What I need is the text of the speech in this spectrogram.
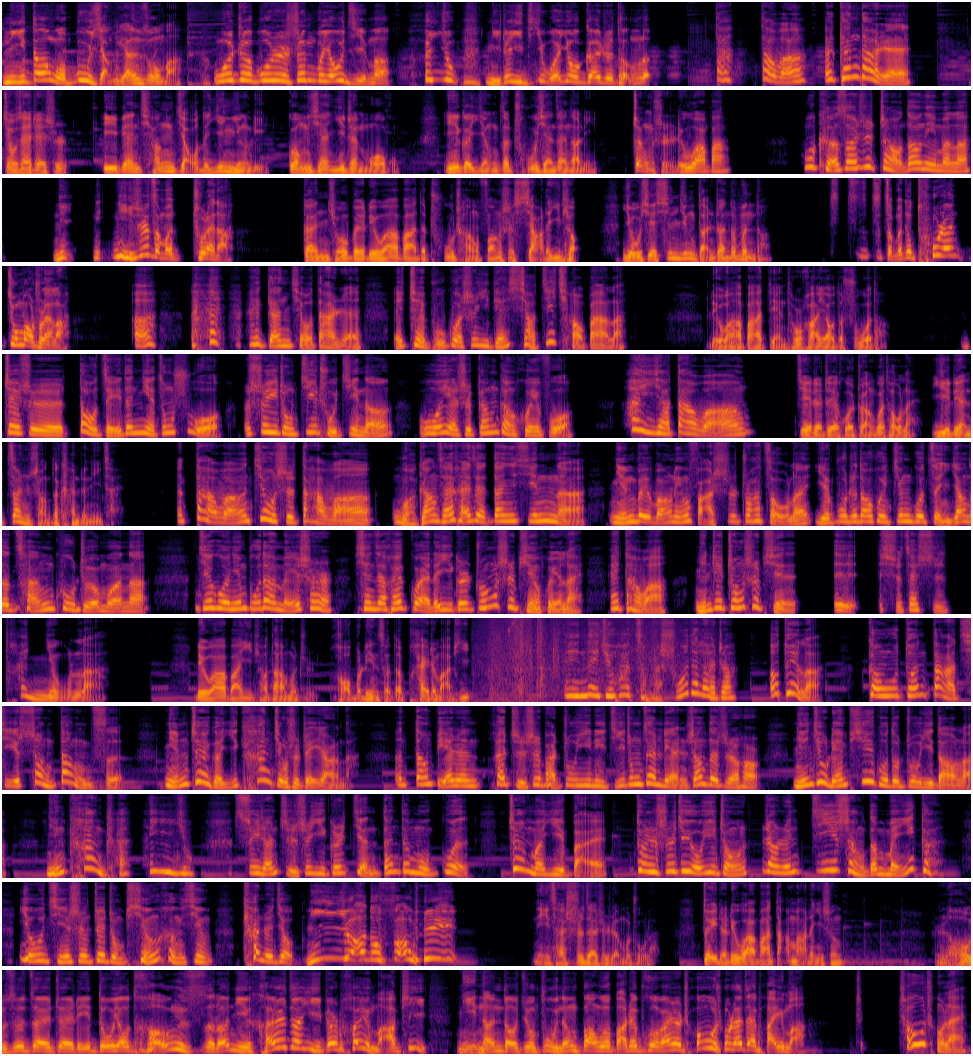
你当我不想严肃吗？我这不是身不由己吗？哎呦，你这一踢我又开始疼了。”大大王，呃，甘大人。就在这时，一边墙角的阴影里，光线一阵模糊，一个影子出现在那里，正是刘阿八。我可算是找到你们了。你你你是怎么出来的？甘球被刘阿八的出场方式吓了一跳，有些心惊胆战的问道：“这这怎么就突然就冒出来了？”啊，甘球大人，哎这不过是一点小技巧罢了。刘阿八点头哈腰的说道：“这是盗贼的聂宗术，是一种基础技能，我也是刚刚恢复。”哎呀，大王！接着这货转过头来，一脸赞赏的看着尼采。大王就是大王，我刚才还在担心呢。您被亡灵法师抓走了，也不知道会经过怎样的残酷折磨呢。结果您不但没事儿，现在还拐了一根装饰品回来。哎，大王，您这装饰品，呃，实在是太牛了。刘阿八一挑大拇指，毫不吝啬地拍着马屁。哎，那句话怎么说的来着？哦，对了，高端大气上档次。您这个一看就是这样的，嗯，当别人还只是把注意力集中在脸上的时候，您就连屁股都注意到了。您看看，哎呦，虽然只是一根简单的木棍，这么一摆，顿时就有一种让人激赏的美感，尤其是这种平衡性，看着就……你丫的放屁！尼才实在是忍不住了，对着刘阿八大骂了一声。老子在这里都要疼死了，你还在一边拍马屁？你难道就不能帮我把这破玩意儿抽出来再拍吗？抽抽出来？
